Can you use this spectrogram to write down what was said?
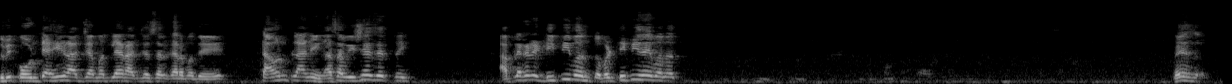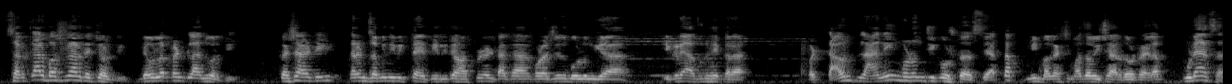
तुम्ही कोणत्याही राज्यामधल्या राज्य सरकारमध्ये टाउन प्लॅनिंग असा विषयच येत नाही. आपल्याकडे डीपी बनतो पण टीपी नाही बनत. म्हणजे सरकार बसणार त्याच्यावरती डेव्हलपमेंट प्लॅनवरती कशासाठी? कारण जमिनी विकता येतील इथे हॉस्पिटल टाका कोणाशी बोलून घ्या इकडे अजून हे करा. पण टाउन प्लॅनिंग म्हणून जी गोष्ट असते आता मी बघाशी माझा विचार अर्धवट राहिला पुण्याचा.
